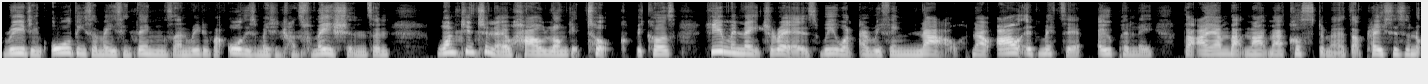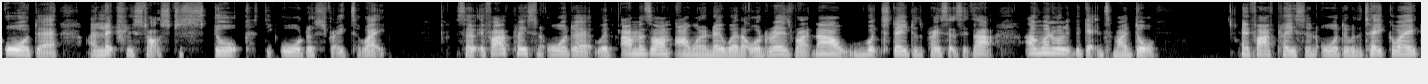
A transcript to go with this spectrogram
reading all these amazing things and reading about all these amazing transformations and wanting to know how long it took because human nature is we want everything now. Now, I'll admit it openly that I am that nightmare customer that places an order and literally starts to stalk the order straight away. So if I place an order with Amazon, I want to know where that order is right now, which stage of the process it's at, and when will it be getting to my door. If I've placed an order with a takeaway,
